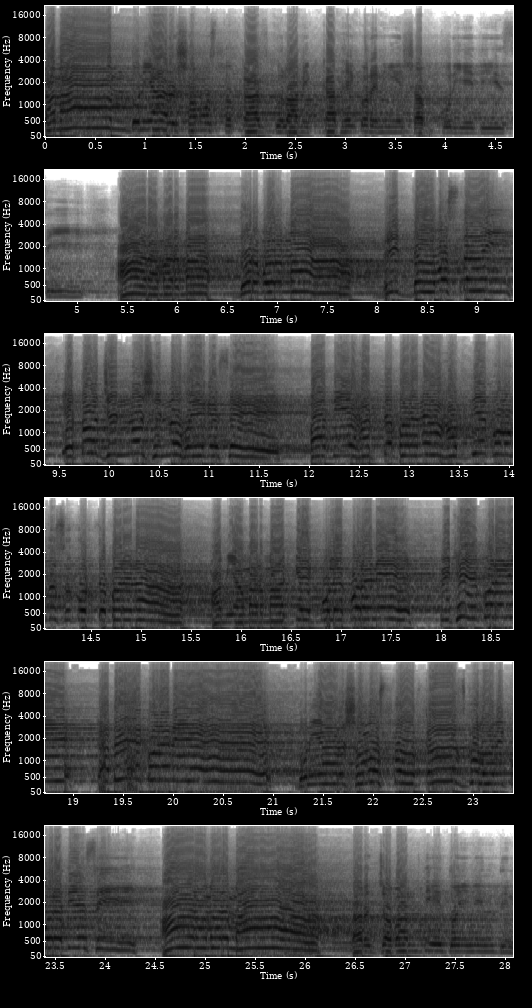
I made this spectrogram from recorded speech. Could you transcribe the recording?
তাম দুনিয়ার সমস্ত কাজগুলো আমি কাঁধে করে নিয়ে সব করিয়ে দিয়েছি। আর আমার মা দুর্বল মা, বৃদ্ধ অবস্থায় এত জীর্ণ শীর্ণ হয়ে গেছে। পা দিয়ে হাঁটতে পারে না, হাত দিয়ে কোনো কিছু করতে পারে না। আমি আমার মাকে কোলে করে নিয়ে, পিঠে করে নিয়ে, কাঁধে করে নিয়ে দুনিয়ার সমস্ত কাজগুলো আমি করে দিয়েছি। আর আমার মা তার জবান দিয়ে দৈনন্দিন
